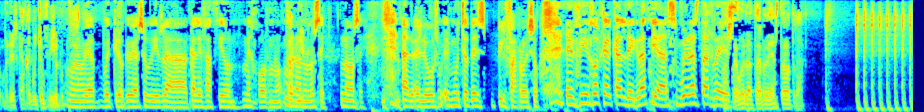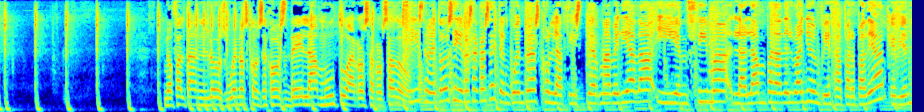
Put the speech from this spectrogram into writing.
hombre, es que hace mucho frío. ¿no? Bueno, voy a- voy- creo que voy a subir la calefacción mejor, ¿no? Bueno, no lo sé, no lo sé. Luego es, es mucho despilfarro eso. En fin, Jorge Alcalde, gracias. Buenas tardes. Pasa buena tarde, hasta otra. No faltan los buenos consejos de la mutua, Rosa Rosado. Sí, sobre todo si llegas a casa y te encuentras con la cisterna averiada y encima la lámpara del baño empieza a parpadear. Qué bien.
